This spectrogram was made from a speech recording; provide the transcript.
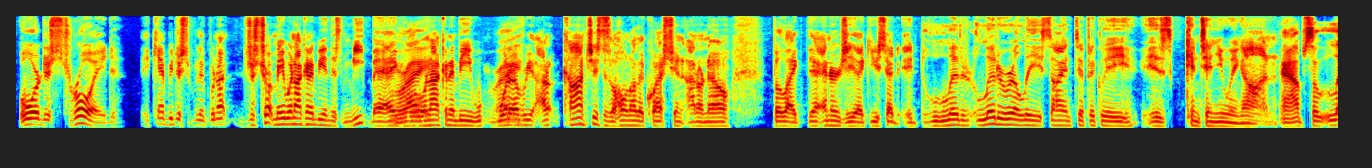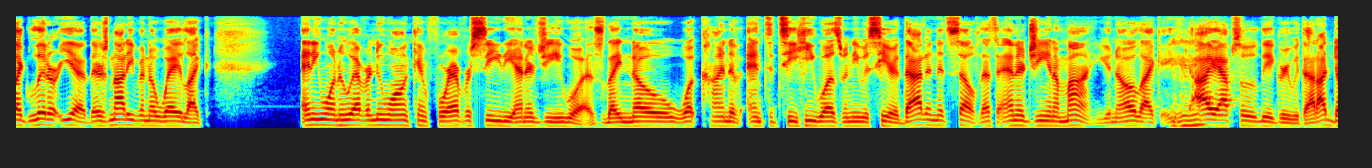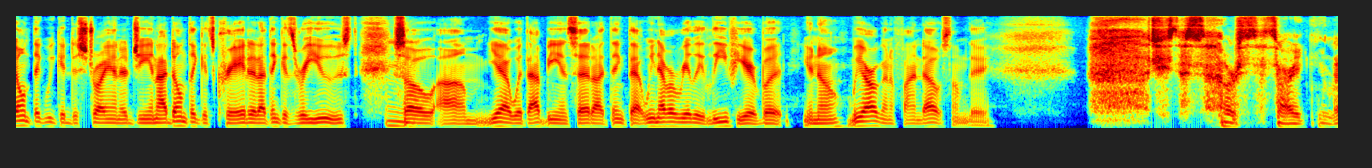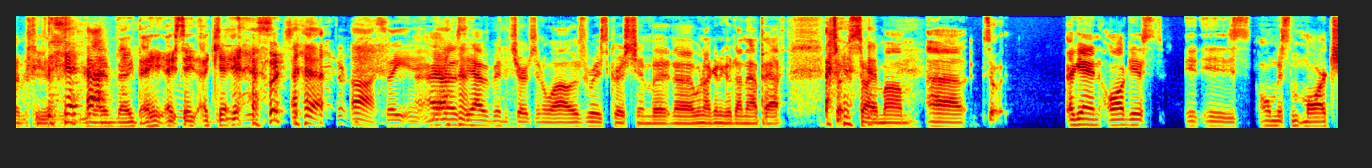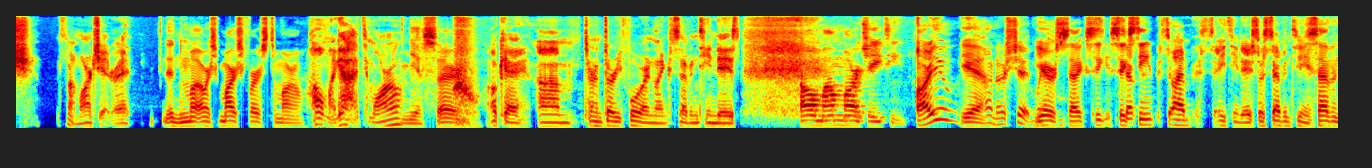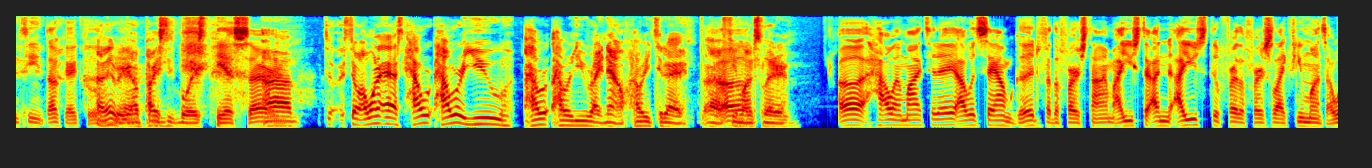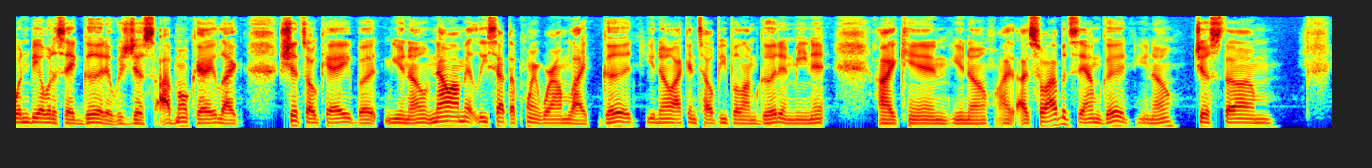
Or destroyed. It can't be destroyed. Like, we're not destroyed. Maybe we're not going to be in this meat bag. Or Right. we're not going to be whatever. Right. I don't- conscious is a whole other question. I don't know. But like the energy, like you said, it lit- literally, scientifically is continuing on. absolutely. Like literally, yeah. There's not even a way like anyone who ever knew Juan can forever see the energy he was. They know what kind of entity he was when he was here. That in itself, that's energy in a mind, you know? Like Mhm. I absolutely agree with that. I don't think we could destroy energy and I don't think it's created. I think it's reused. Mm. So um yeah, with that being said, I think that we never really leave here, but you know, we are gonna find out someday. Jesus. Or sorry, you, I, I, I say I can't. ah, Satan. I honestly haven't been to church in a while. I was raised Christian, but uh, we're not going to go down that path. So, sorry, mom. Uh, so again, August. It is almost March. It's not March yet, right? March March first tomorrow. Oh my God, tomorrow. Yes, sir. Okay. Um, turn thirty four in like seventeen days. Oh, I'm March 18th. Are you? Yeah. Oh no shit. You're 16th? So I'm it's eighteen days. So seventeen. 17th. Okay, cool. Oh, there we go. Pisces boys. Yes, sir. Um, so, so I want to ask how how are you how how are you right now? How are you today? Uh, a few Uh, months later. Uh, how am I today? I would say I'm good for the first time. I used to, I, I used to for the first like few months, I wouldn't be able to say good. It was just I'm okay, like shit's okay. But you know, now I'm at least at the point where I'm like good. You know, I can tell people I'm good and mean it. I can, you know, I, I so I would say I'm good. You know, just um,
